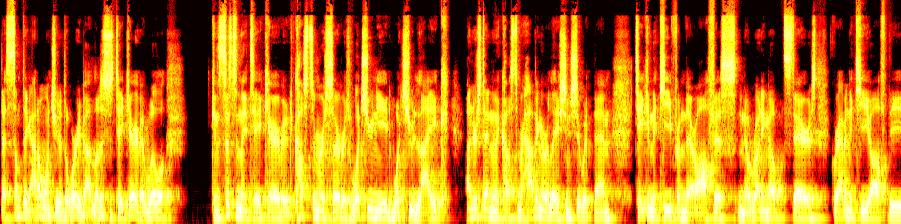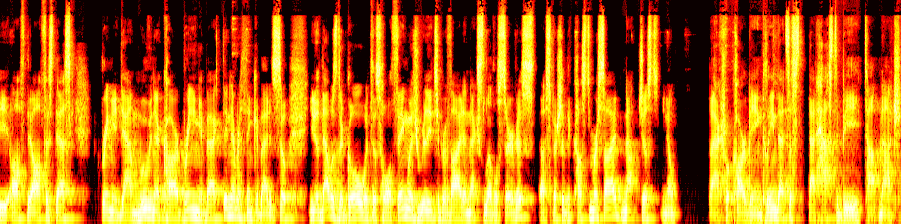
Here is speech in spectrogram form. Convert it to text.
that's something I don't want you to, to worry about. Let us just take care of it. We'll consistently take care of it. Customer service, what you need, what you like, understanding the customer, having a relationship with them, taking the key from their office, you know, running upstairs, grabbing the key off the off the office desk, bringing it down, moving their car, bringing it back. They never think about it. So, you know, that was the goal with this whole thing was really to provide a next level service, especially the customer side, not just, you know, the actual car being clean. That's a, that has to be top notch.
